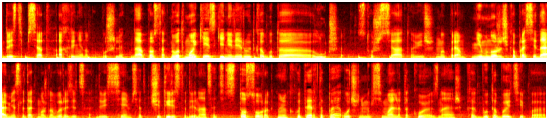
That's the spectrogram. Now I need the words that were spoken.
250. Охрененно попушили. Да, просто. Ну вот мой кейс генерирует как будто лучше. 160, ну видишь, мы прям немножечко проседаем, если так можно выразиться. 270, 412, 140. Ну какой-то РТП очень максимально такое, знаешь, как будто бы типа,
